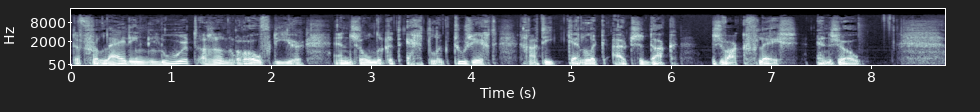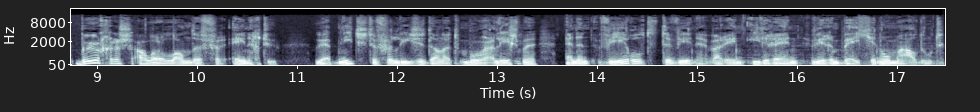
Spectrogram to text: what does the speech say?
De verleiding loert als een roofdier en zonder het echtelijk toezicht gaat hij kennelijk uit zijn dak. Zwak vlees en zo. Burgers aller landen verenigt u. U hebt niets te verliezen dan het moralisme en een wereld te winnen waarin iedereen weer een beetje normaal doet.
